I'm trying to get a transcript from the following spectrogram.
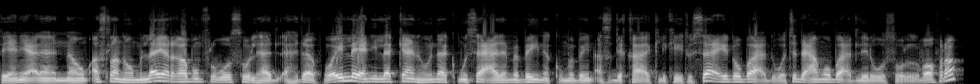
فيعني على أنهم أصلا هم لا يرغبون في الوصول لهذه الأهداف وإلا يعني لكان هناك مساعدة ما بينك وما بين أصدقائك لكي تساعدوا بعض وتدعموا بعض للوصول للوفرة.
